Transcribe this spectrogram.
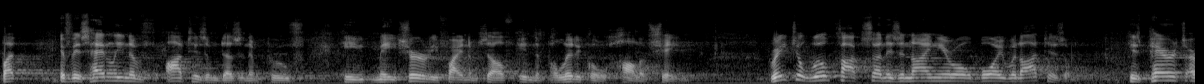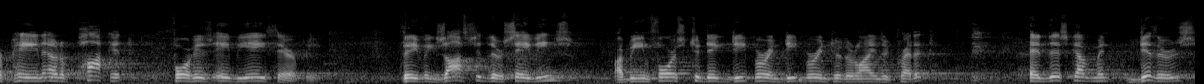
But if his handling of autism doesn't improve, he may surely find himself in the political Hall of Shame. Rachel Wilcox's son is a nine-year-old boy with autism. His parents are paying out of pocket for his ABA therapy. They've exhausted their savings, are being forced to dig deeper and deeper into their lines of credit, and this government dithers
